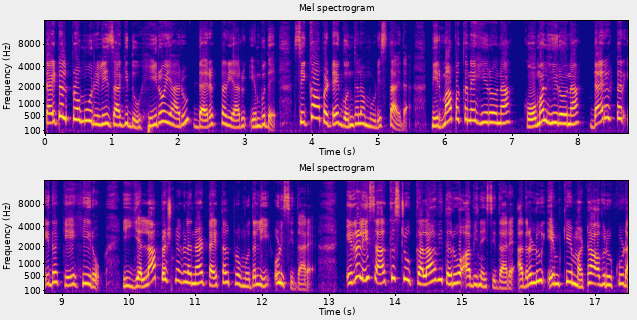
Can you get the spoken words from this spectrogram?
ಟೈಟಲ್ ಪ್ರೊಮೋ ರಿಲೀಸ್ ಆಗಿದ್ದು ಹೀರೋ ಯಾರು, ಡೈರೆಕ್ಟರ್ ಯಾರು ಎಂಬುದೇ ಸಿಕ್ಕಾಪಟ್ಟೆ ಗೊಂದಲ ಮೂಡಿಸ್ತಾ ಇದೆ. ನಿರ್ಮಾಪಕನೇ ಹೀರೋನಾ ಕೋಮಲ್ ಹೀರೋನ ಡೈರೆಕ್ಟರ್ ಇದಕ್ಕೆ ಹೀರೋ. ಈ ಎಲ್ಲ ಪ್ರಶ್ನೆಗಳನ್ನು ಟೈಟಲ್ ಪ್ರೊಮೋದಲ್ಲಿ ಉಳಿಸಿದ್ದಾರೆ. ಇದರಲ್ಲಿ ಸಾಕಷ್ಟು ಕಲಾವಿದರು ಅಭಿನಯಿಸಿದ್ದಾರೆ. ಅದರಲ್ಲೂ ಎಂ ಕೆ ಮಠ ಅವರು ಕೂಡ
